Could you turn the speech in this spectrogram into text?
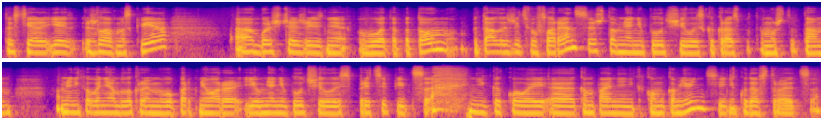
То есть я, я жила в Москве большую часть жизни, вот, а потом пыталась жить во Флоренции, что у меня не получилось как раз потому, что там у меня никого не было, кроме моего партнера, и у меня не получилось прицепиться никакой э, компании, никакому комьюнити, никуда встроиться.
